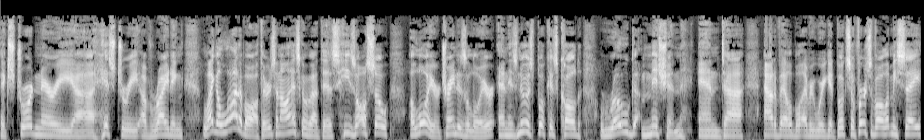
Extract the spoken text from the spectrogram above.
extraordinary uh, history of writing like a lot of authors. And I'll ask him about this. He's also a lawyer, trained as a lawyer. And his newest book is called Rogue Mission and uh, out available everywhere you get books. So first of all, let me say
